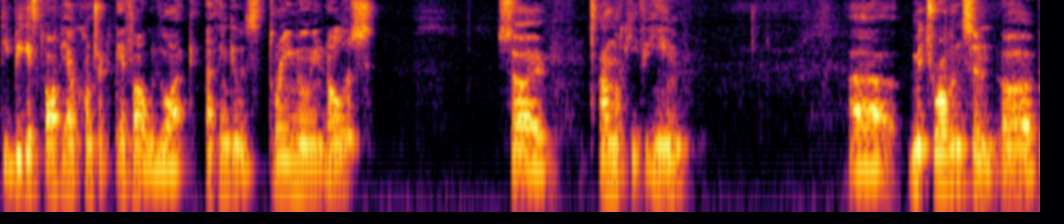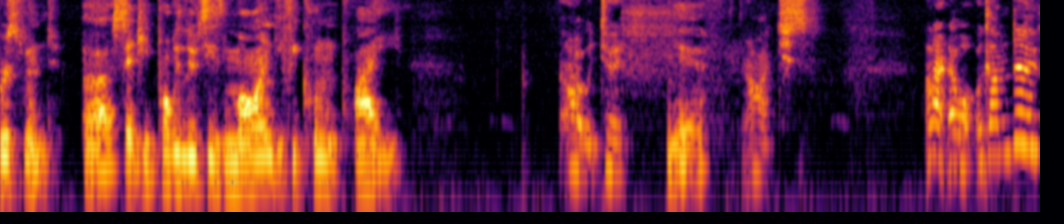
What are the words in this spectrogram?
the biggest IPL contract ever with like, I think it was $3 million. So, unlucky for him. Uh, Mitch Robinson, uh, Brisbane, uh, said he'd probably lose his mind if he couldn't play. I would too. Yeah. I just. I don't know what we're gonna do.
